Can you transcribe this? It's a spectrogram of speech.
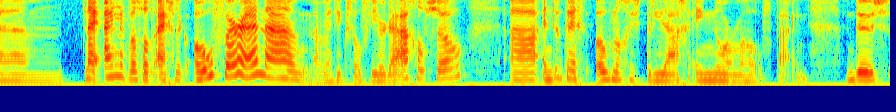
Um, nou, eindelijk was dat eigenlijk over. Hè, na, nou, weet ik veel, vier dagen of zo. Uh, en toen kreeg ik ook nog eens drie dagen enorme hoofdpijn. Dus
